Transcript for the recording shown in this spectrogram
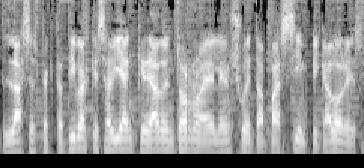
las expectativas que se habían creado en torno a él en su etapa sin picadores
